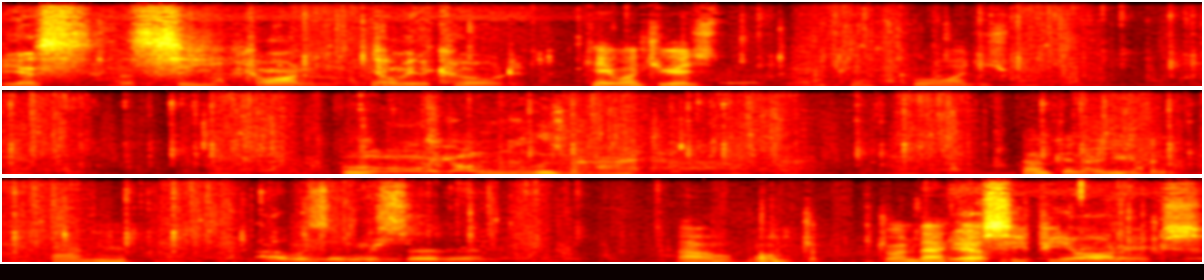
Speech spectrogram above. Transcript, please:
Yes, let's see. Come on, tell me the code. Okay, once you guys. Okay, cool. I just. Oh my god, I'm gonna lose my mind. Duncan, are you even on yet? I was in your server. Oh, well, jo- join back Yeah, up. CP Onyx.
